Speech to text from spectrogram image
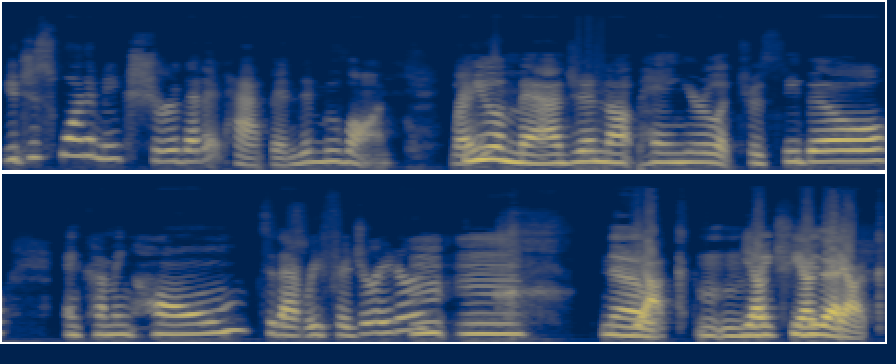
You just want to make sure that it happened and move on, right? Can you imagine not paying your electricity bill and coming home? to that refrigerator? Mm-mm. No. Yuck. Mm-mm. Yuck, Make sure you yuck, do that. yuck.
